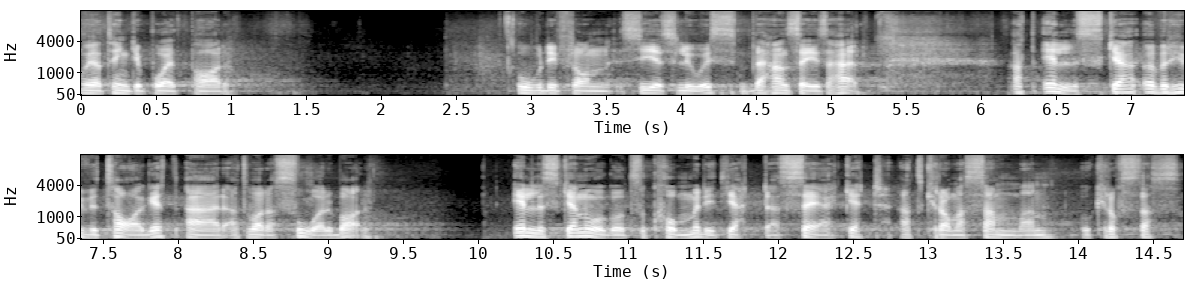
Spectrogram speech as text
Och jag tänker på ett par ord ifrån C.S. Lewis där han säger så här. Att älska överhuvudtaget är att vara sårbar. Älska något så kommer ditt hjärta säkert att kramas samman och krossas.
